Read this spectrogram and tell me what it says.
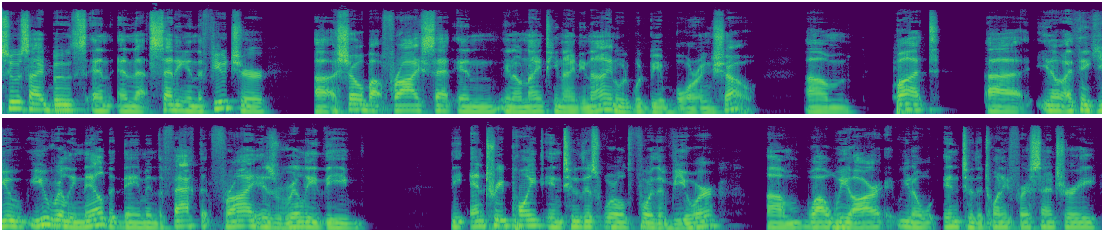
suicide booths and, and that setting in the future, uh, a show about Fry set in you know 1999 would, would be a boring show. Um, but uh, you know, I think you you really nailed it, Damon. The fact that Fry is really the the entry point into this world for the viewer. Um, while we are, you know, into the 21st century,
